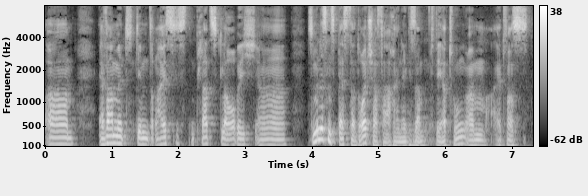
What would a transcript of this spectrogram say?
Ähm, er war mit dem 30. Platz, glaube ich, äh, zumindest bester deutscher Fahrer in der Gesamtwertung. Ähm, etwas,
